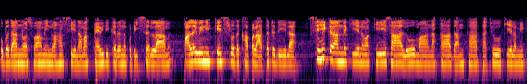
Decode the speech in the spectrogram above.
ඔබ දන්නවා ස්වාමීන් වහන්සේ නමක් පැවිදි කරනකොට ඉස්සල්ලාම පළවෙනි කෙස් රොද කපලා අතට දීලා සිහි කරන්න කියනවා කේසා ලෝමා නකා දන්තා තචෝ කියලා මේක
